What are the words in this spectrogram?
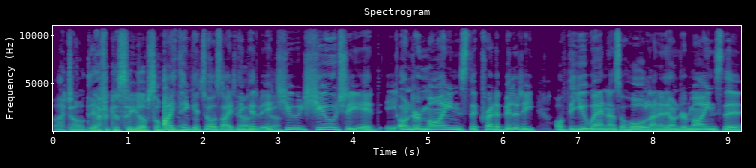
I don't know the efficacy of something. I think it does. I think yeah, it, it yeah. hu- hugely it, it, undermines the credibility of the UN as a whole, and it undermines the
